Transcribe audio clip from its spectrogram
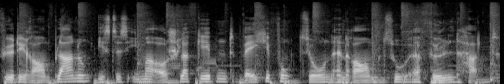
Für die Raumplanung ist es immer ausschlaggebend, welche Funktion ein Raum zu erfüllen hat.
